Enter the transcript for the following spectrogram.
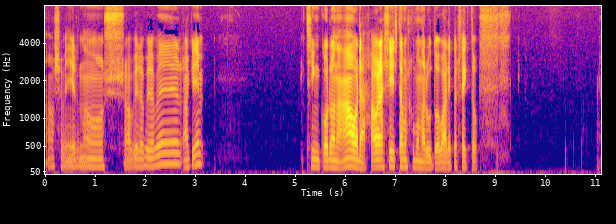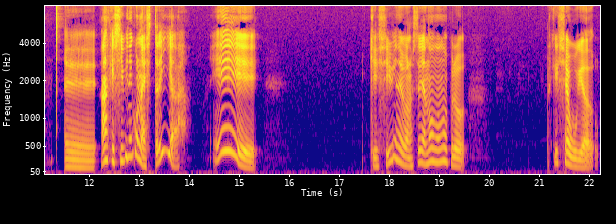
Vamos a venirnos... A ver, a ver, a ver... Aquí. Sin corona. Ahora, ahora sí estamos como Naruto. Vale, perfecto. Eh, ah, que sí viene con la estrella. ¡Eh! Que sí viene con la estrella. No, no, no, pero... Es que se ha bugueado.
